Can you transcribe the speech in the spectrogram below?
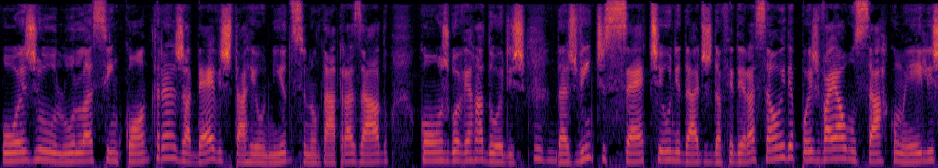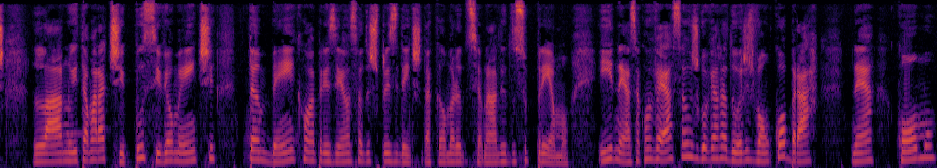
Hoje o Lula se encontra, já deve estar reunido, se não está atrasado, com os governadores uhum. das 27 unidades da federação e depois vai almoçar com eles lá no Itamaraty, possivelmente também com a presença dos presidentes da Câmara, do Senado e do Supremo. E nessa conversa os governadores vão cobrar, né, como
